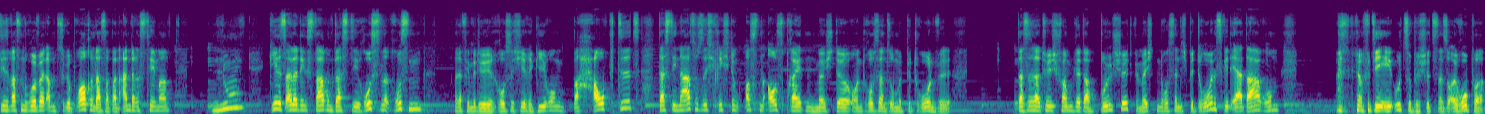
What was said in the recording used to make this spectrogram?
Diese Waffenruhe wird ab und zu gebrochen, das ist aber ein anderes Thema. Nun geht es allerdings darum, dass die Russen, Russen oder vielmehr die russische Regierung behauptet, dass die NATO sich Richtung Osten ausbreiten möchte und Russland somit bedrohen will. Das ist natürlich kompletter Bullshit. Wir möchten Russland nicht bedrohen. Es geht eher darum, die EU zu beschützen, also Europa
